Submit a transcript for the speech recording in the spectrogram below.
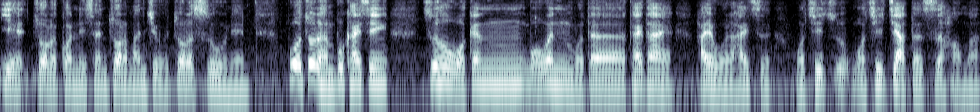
业做了管理层，做了蛮久，做了十五年。不过做的很不开心。之后我跟我问我的太太，还有我的孩子，我去做，我去嫁德士好吗？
